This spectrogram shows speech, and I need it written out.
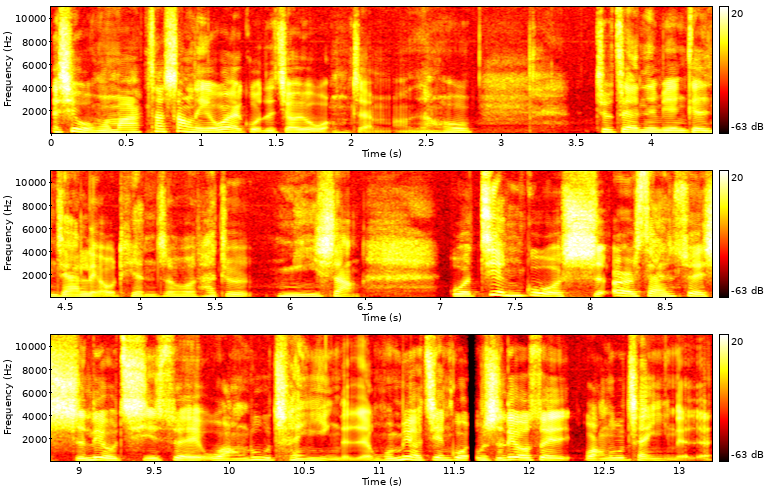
而且我妈妈她上了一个外国的交友网站嘛，然后就在那边跟人家聊天之后，她就迷上。我见过十二三岁、十六七岁网络成瘾的人，我没有见过五十六岁网络成瘾的人。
